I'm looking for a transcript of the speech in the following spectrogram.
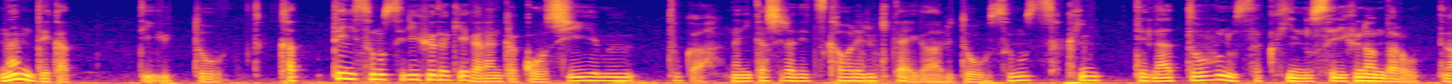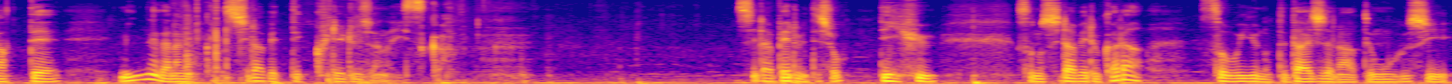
なんでかっていうと勝手にそのセリフだけがなんかこう CM とか何かしらで使われる機会があるとその作品ってなどの作品のセリフなんだろうってなってみんながなんか調べてくれるじゃないですか。調べるでしょ？っていうその調べるからそういうのって大事だなって思うし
